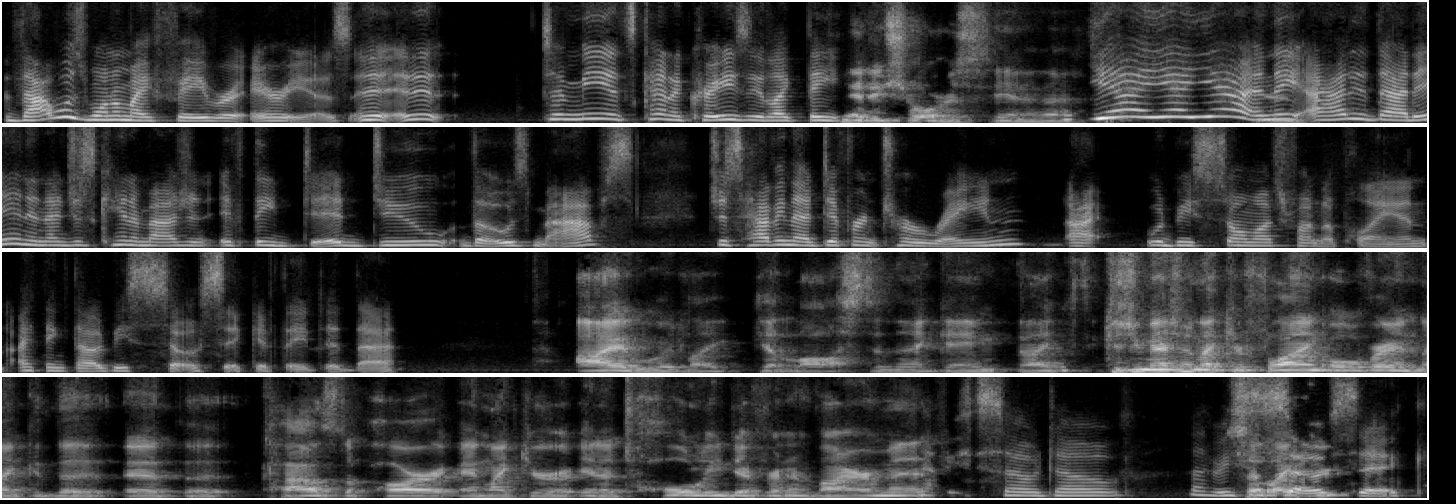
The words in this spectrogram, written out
that was one of my favorite areas. And it, it to me, it's kind of crazy. Like they, Sandy Shores. Yeah. That, yeah, yeah, yeah, and they added that in, and I just can't imagine if they did do those maps, just having that different terrain. I would be so much fun to play in. I think that would be so sick if they did that. I would like get lost in that game. Like, because you imagine like you're flying over and like the uh, the clouds depart and like you're in a totally different environment. That'd be so dope. That'd be So, so, like, you're- sick.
